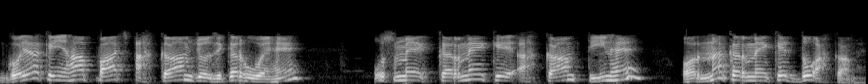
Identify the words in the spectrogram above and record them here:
گویا کہ یہاں پانچ احکام جو ذکر ہوئے ہیں اس میں کرنے کے احکام تین ہیں اور نہ کرنے کے دو احکام ہیں۔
